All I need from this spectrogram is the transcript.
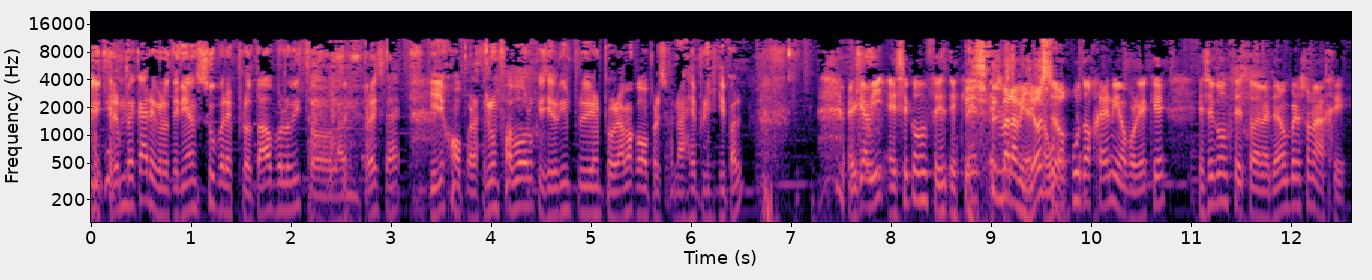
Que era un becario que lo tenían súper explotado por lo visto las empresas. Y ellos, como por hacerle un favor, quisieron incluir en el programa como personaje principal. Es que a mí ese concepto. Es que Eso es maravilloso. Putos genios, porque es que ese concepto de meter a un personaje,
